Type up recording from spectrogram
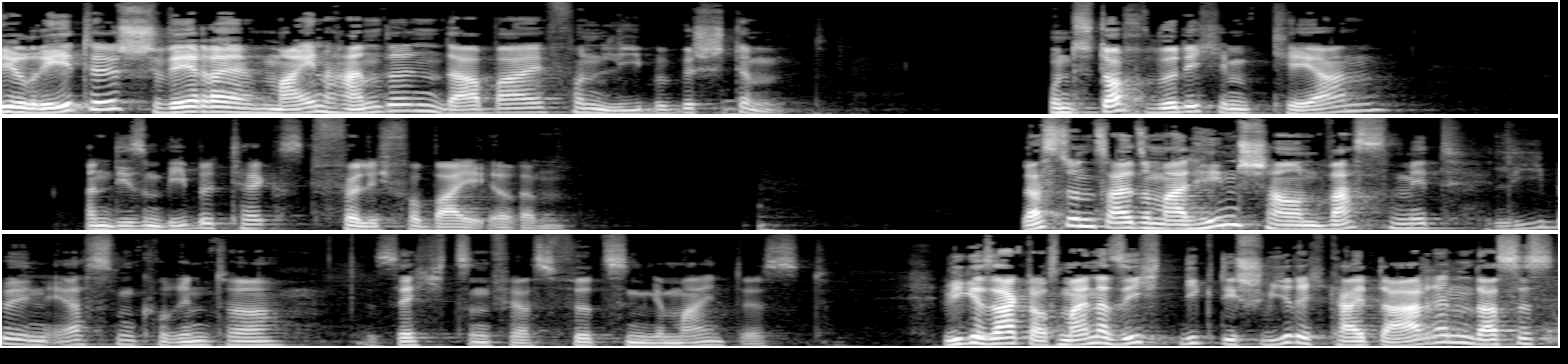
Theoretisch wäre mein Handeln dabei von Liebe bestimmt. Und doch würde ich im Kern an diesem Bibeltext völlig vorbeiirren. Lasst uns also mal hinschauen, was mit Liebe in 1. Korinther 16, Vers 14 gemeint ist. Wie gesagt, aus meiner Sicht liegt die Schwierigkeit darin, dass es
